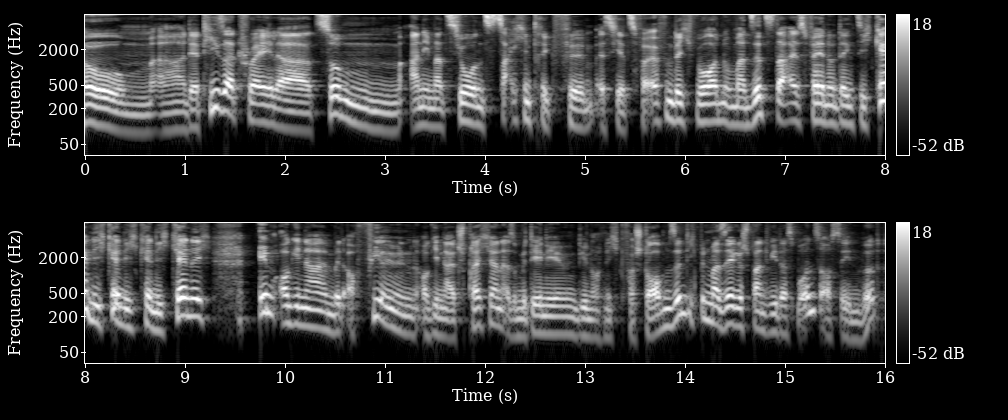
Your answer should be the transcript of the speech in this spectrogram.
Home. Äh, der Teaser-Trailer zum Animations-Zeichentrickfilm ist jetzt veröffentlicht worden und man sitzt da als Fan und denkt sich, kenne ich, kenne ich, kenne ich, kenne ich. Im Original mit auch vielen Originalsprechern, also mit denjenigen, die noch nicht verstorben sind. Ich bin mal sehr gespannt, wie das bei uns aussehen wird.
